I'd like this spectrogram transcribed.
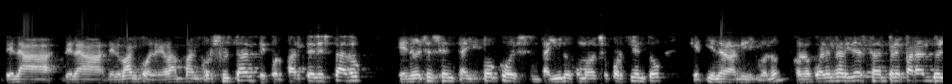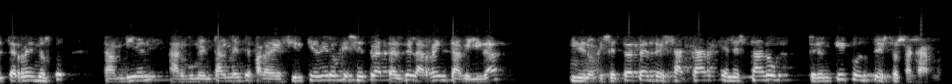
de la, de la, del banco, del gran banco resultante por parte del Estado, que no el 60 y poco, el 61,8% que tiene ahora mismo, ¿no? Con lo cual, en realidad, están preparando el terreno también argumentalmente para decir que de lo que se trata es de la rentabilidad y de lo que se trata es de sacar el Estado, pero ¿en qué contexto sacarlo?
